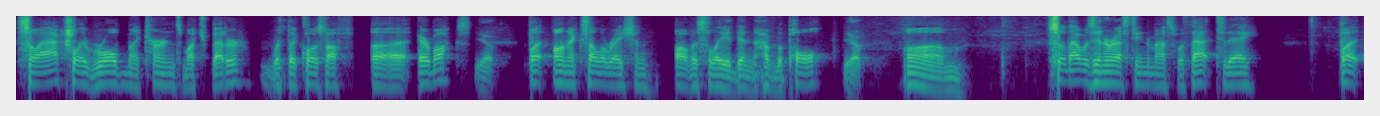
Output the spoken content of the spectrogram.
So I actually rolled my turns much better with the closed off uh, airbox. Yep. But on acceleration, obviously, it didn't have the pole. Yep. Um, so that was interesting to mess with that today. But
